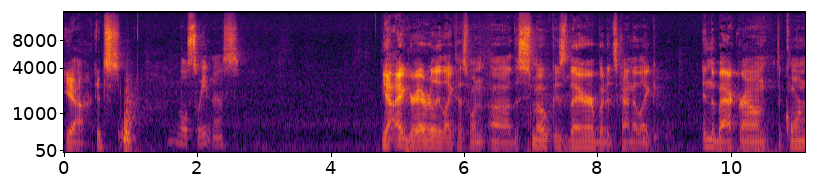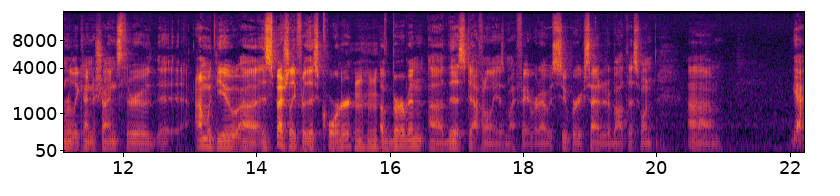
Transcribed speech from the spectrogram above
yeah, it's A little sweetness. Yeah, I agree. I really like this one. Uh, the smoke is there, but it's kind of like in the background. The corn really kind of shines through. Uh, I'm with you, uh, especially for this quarter of bourbon. Uh, this definitely is my favorite. I was super excited about this one. Um, yeah,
